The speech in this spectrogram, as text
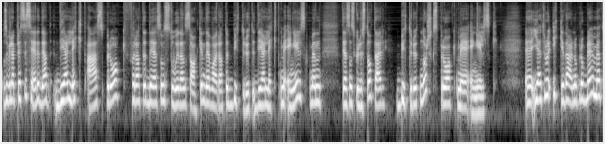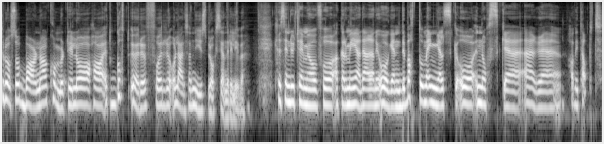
Og så vil jeg presisere det at Dialekt er språk. for at Det som sto i den saken, det var at det bytter ut dialekt med engelsk. Men det som skulle stått, er bytter ut norsk språk med engelsk. Eh, jeg tror ikke det er noe problem. Jeg tror også barna kommer til å ha et godt øre for å lære seg nye språk senere i livet. Kristin, du kommer jo fra akademia. Der er det òg en debatt om engelsk og norsk. Er, eh, har vi tapt?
